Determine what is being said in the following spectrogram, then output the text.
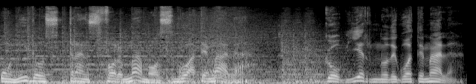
Unidos transformamos Guatemala. Gobierno de Guatemala.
